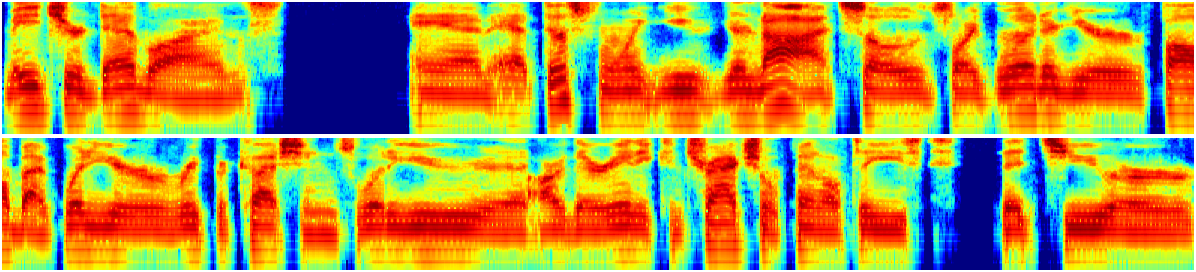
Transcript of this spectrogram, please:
meet your deadlines and at this point, you you're not. So it's like, what are your fallback? What are your repercussions? What are you? Uh, are there any contractual penalties that you are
